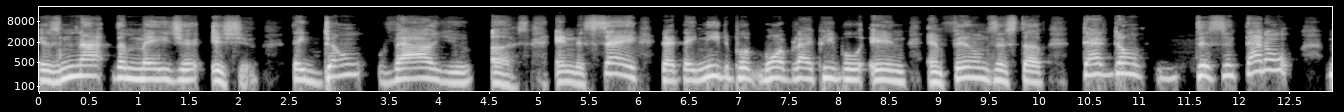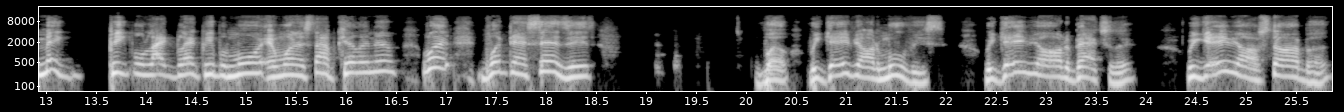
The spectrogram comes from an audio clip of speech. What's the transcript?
is not the major issue. They don't value us. And to say that they need to put more black people in in films and stuff, that don't this that don't make people like black people more and want to stop killing them. What what that says is well, we gave y'all the movies, we gave y'all the Bachelor, we gave y'all Starbucks.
